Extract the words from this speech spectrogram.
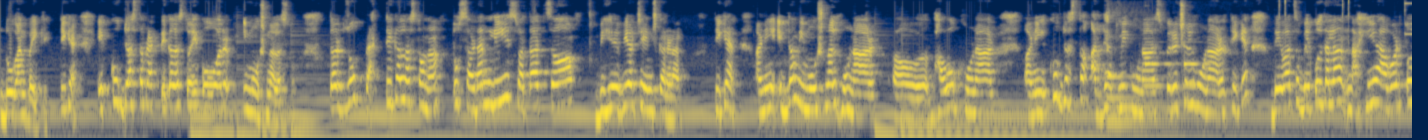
दोघांपैकी. ठीक आहे? एक खूप जास्त प्रॅक्टिकल असतो एक ओव्हर इमोशनल असतो. तर जो प्रॅक्टिकल असतो ना तो सडनली स्वतःचं बिहेवियर चेंज करणार. ठीक आहे? आणि एकदम इमोशनल होणार भावुक होणार आणि खूप जास्त आध्यात्मिक होणार स्पिरिच्युअल होणार ठीक आहे? देवाचं बिलकुल त्याला नाही आवड तो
